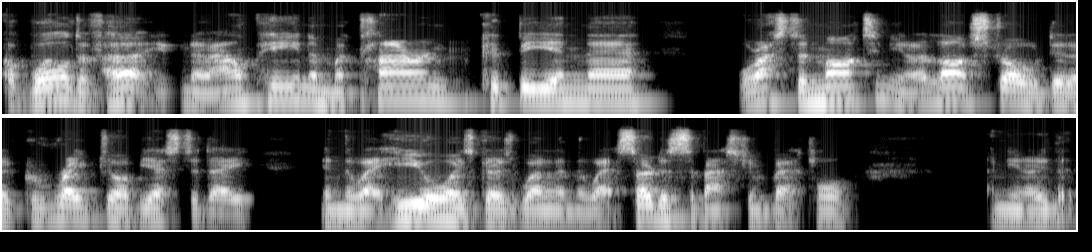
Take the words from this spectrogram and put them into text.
a world of hurt. You know, Alpine and McLaren could be in there, or Aston Martin. You know, Lance Stroll did a great job yesterday in the wet. He always goes well in the wet. So does Sebastian Vettel. And you know that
